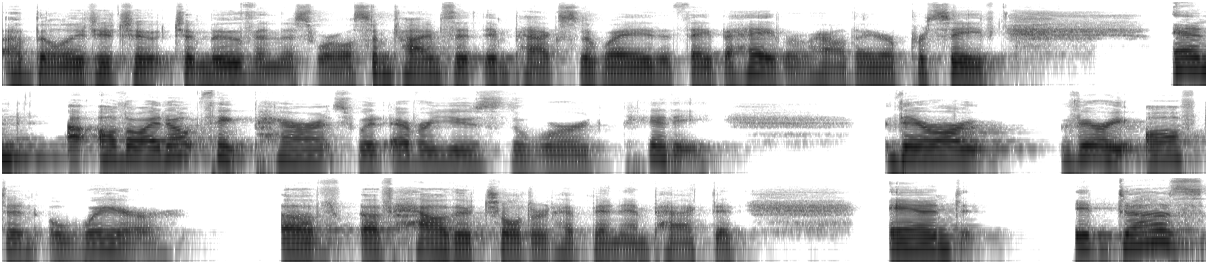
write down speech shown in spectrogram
ability to, to move in this world. Sometimes it impacts the way that they behave or how they are perceived. And uh, although I don't think parents would ever use the word pity, they are very often aware of, of how their children have been impacted. And it does,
